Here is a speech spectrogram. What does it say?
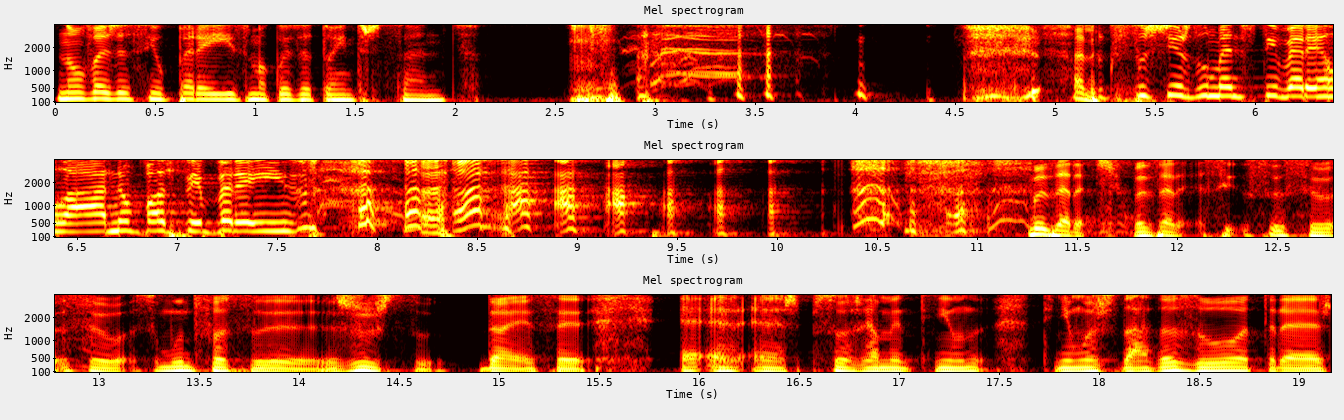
não vejo assim o paraíso uma coisa tão interessante. Porque se os seres humanos estiverem lá, não pode ser paraíso. Mas era, mas era se, se- se- se- o mundo fosse justo, não é? Se- a- a- as pessoas realmente tinham, tinham ajudado as outras,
